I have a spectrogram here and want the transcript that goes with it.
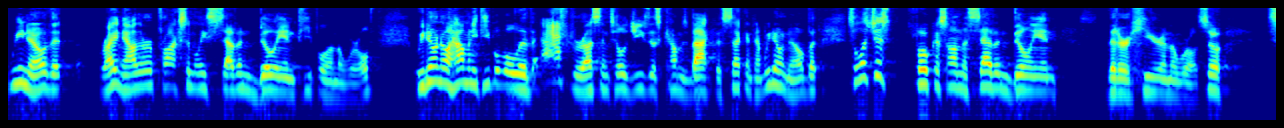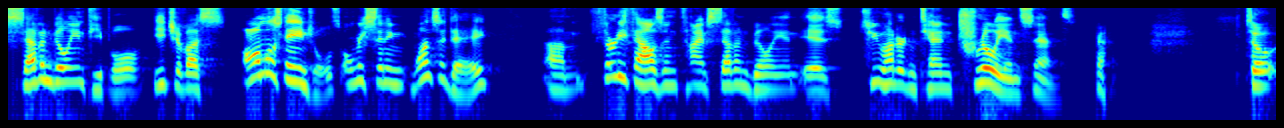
we know that right now there are approximately 7 billion people in the world. We don't know how many people will live after us until Jesus comes back the second time. We don't know, but so let's just focus on the 7 billion that are here in the world. So 7 billion people, each of us almost angels, only sinning once a day. Um, 30,000 times 7 billion is 210 trillion sins. So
